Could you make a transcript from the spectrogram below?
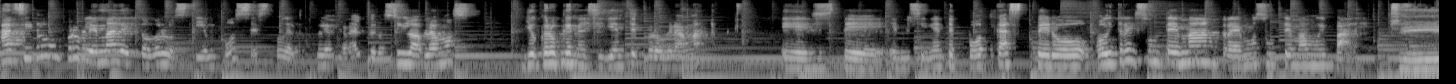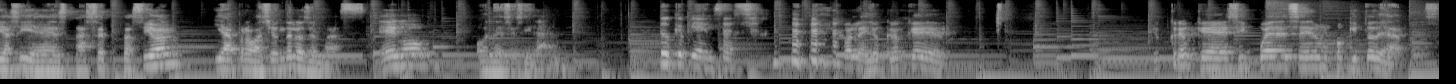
ha sido un problema de todos los tiempos esto de la doble moral, pero sí lo hablamos, yo creo que en el siguiente programa, este, en el siguiente podcast, pero hoy traes un tema, traemos un tema muy padre. Sí, así es. Aceptación y aprobación de los demás. Ego o necesidad. ¿Tú qué piensas? Híjole, yo creo que. Yo creo que sí puede ser un poquito de ambos.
